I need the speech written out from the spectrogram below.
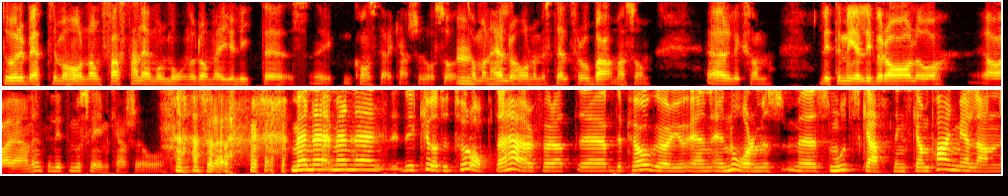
då är det bättre med honom fast han är mormon och de är ju lite eh, konstiga kanske då. Så mm. tar man hellre honom istället för Obama som är liksom lite mer liberal och Ja, är han inte lite muslim kanske och sådär. men, eh, men eh, det är kul att du tar upp det här för att eh, det pågår ju en enorm smutskastningskampanj mellan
